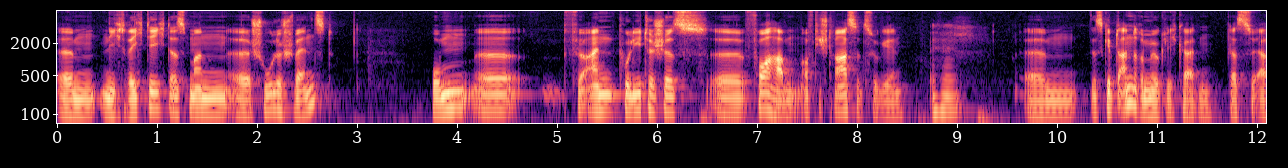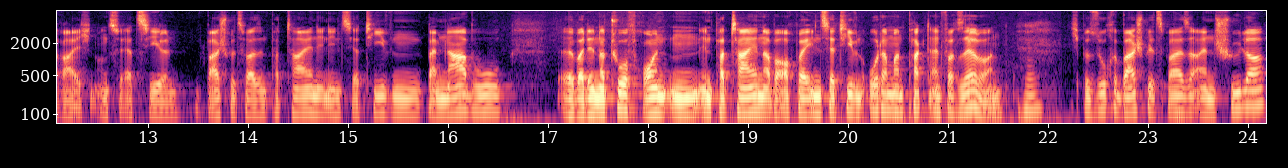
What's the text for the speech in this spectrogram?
ähm, nicht richtig, dass man äh, Schule schwänzt, um äh, für ein politisches äh, Vorhaben auf die Straße zu gehen. Mhm. Ähm, es gibt andere Möglichkeiten, das zu erreichen und zu erzielen. Beispielsweise in Parteien, in Initiativen, beim NABU, äh, bei den Naturfreunden, in Parteien, aber auch bei Initiativen oder man packt einfach selber an. Mhm. Ich besuche beispielsweise einen Schüler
